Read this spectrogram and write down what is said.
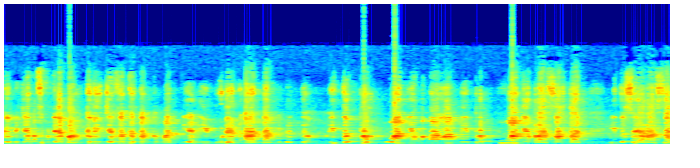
kebijakan seperti apa? Kebijakan tentang kematian ibu dan anak. Itu itu perempuan yang mengalami perempuan yang merasakan itu saya rasa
